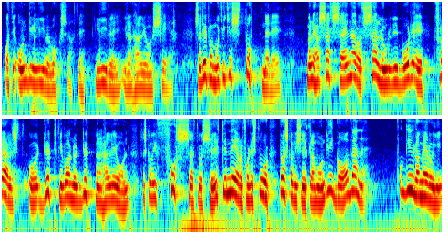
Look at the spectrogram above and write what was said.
at det åndelige livet vokser, at livet i Den hellige ånd skjer. Så det er på en måte ikke stopp med det. Men jeg har sett senere at selv om vi både er frelst og døpt i vann og døpt med Den hellige ånd, så skal vi fortsette å søke mer, for det står da skal vi søke de åndelige gavene. For Gud har mer å gi.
